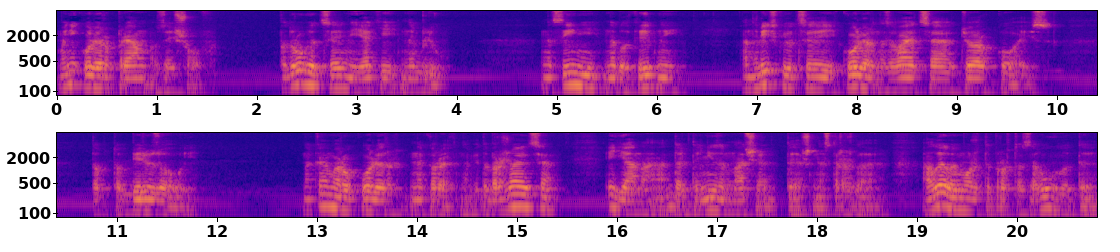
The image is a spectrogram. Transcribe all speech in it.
Мені колір прям зайшов. По-друге, це ніякий не блю. Не синій, не блакитний. Англійською цей колір називається turquoise, тобто бірюзовий. На камеру колір некоректно відображається, і я на дальтонізм наче теж не страждаю. Але ви можете просто загуглити,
